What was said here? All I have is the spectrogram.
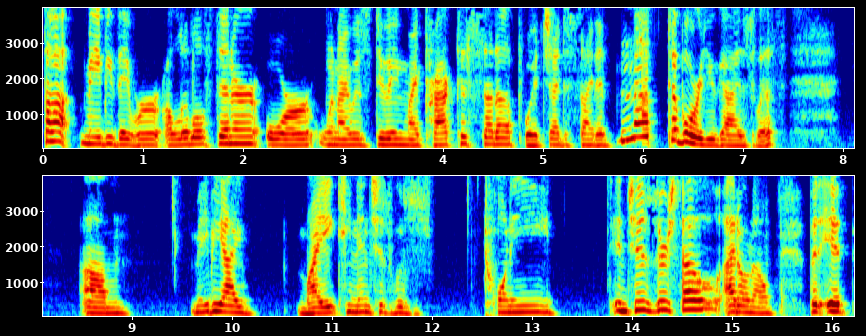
thought maybe they were a little thinner or when I was doing my practice setup, which I decided not to bore you guys with. Um, maybe I, my 18 inches was 20 inches or so. I don't know. But it,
